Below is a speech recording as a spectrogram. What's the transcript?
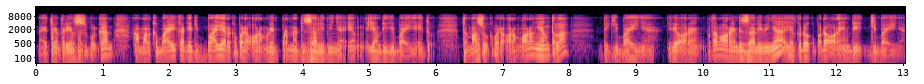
Nah, itu yang tadi yang saya sebutkan, amal kebaikannya dibayar kepada orang yang pernah dizaliminya, yang yang digibahinya itu, termasuk kepada orang-orang yang telah digibahinya. Jadi orang yang pertama orang yang dizaliminya, yang kedua kepada orang yang digibahinya.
